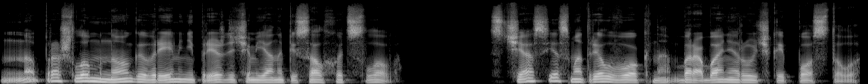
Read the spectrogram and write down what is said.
но прошло много времени, прежде чем я написал хоть слово. Сейчас я смотрел в окна, барабаня ручкой по столу,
